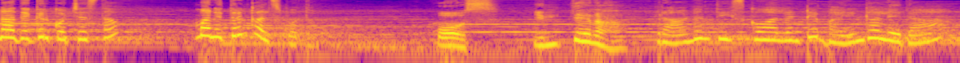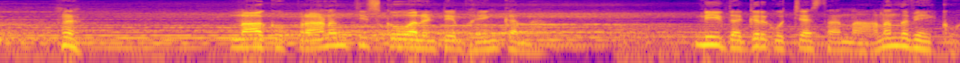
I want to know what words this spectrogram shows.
నా దగ్గరకు వచ్చేస్తావు. మనిద్దరం కలిసిపోతాం. ఓస్ ఇంతేనా? ప్రాణం తీసుకోవాలంటే భయంగా లేదా? నాకు ప్రాణం తీసుకోవాలంటే భయం కన్నా నీ దగ్గరకు వచ్చేస్తాన్న ఆనందమే ఎక్కువ.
